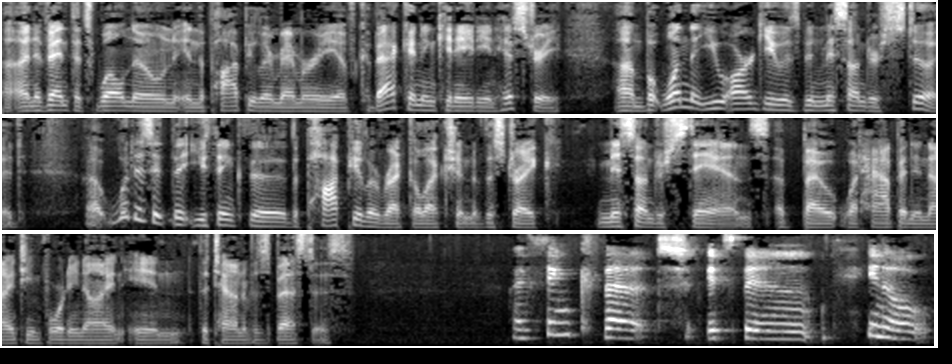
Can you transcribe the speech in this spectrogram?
uh, an event that's well known in the popular memory of Quebec and in Canadian history, um, but one that you argue has been misunderstood. Uh, what is it that you think the, the popular recollection of the strike misunderstands about what happened in 1949 in the town of asbestos? I think that it's been, you know,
